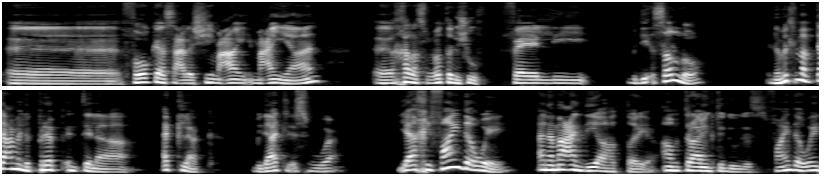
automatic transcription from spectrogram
أه فوكس على شيء معين أه خلص ببطل يشوف. فاللي بدي أصل له إنه مثل ما بتعمل بريب أنت لأكلك بداية الأسبوع يا أخي find a way. أنا ما عندي إياها الطريقة I'm trying to do this. Find a way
